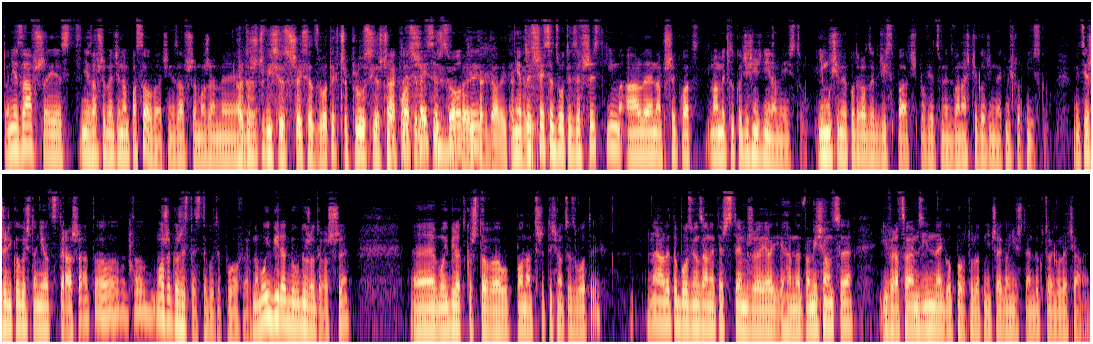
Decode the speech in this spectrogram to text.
To nie zawsze jest, nie zawsze będzie nam pasować, nie zawsze możemy... Ale to rzeczywiście jest 600 zł, czy plus jeszcze tak, opłaty 600 lotniskowe zł. i tak dalej? nie, to jest 600 zł ze wszystkim, ale na przykład mamy tylko 10 dni na miejscu i musimy po drodze gdzieś spać powiedzmy 12 godzin na jakimś lotnisku. Więc jeżeli kogoś to nie odstrasza, to, to może korzystać z tego typu ofert. No mój bilet był dużo droższy. E, mój bilet kosztował ponad 3000 zł. No ale to było związane też z tym, że ja jechałem na dwa miesiące i wracałem z innego portu lotniczego niż ten, do którego leciałem.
